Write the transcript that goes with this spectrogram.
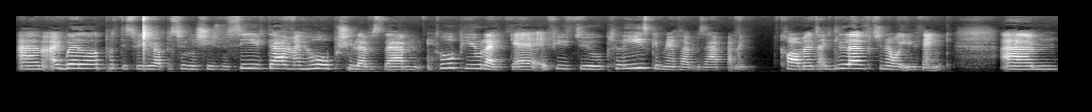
Um, I will put this video up as soon as she's received them. I hope she loves them. I hope you like it. If you do, please give me a thumbs up and a comment. I'd love to know what you think. Um,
